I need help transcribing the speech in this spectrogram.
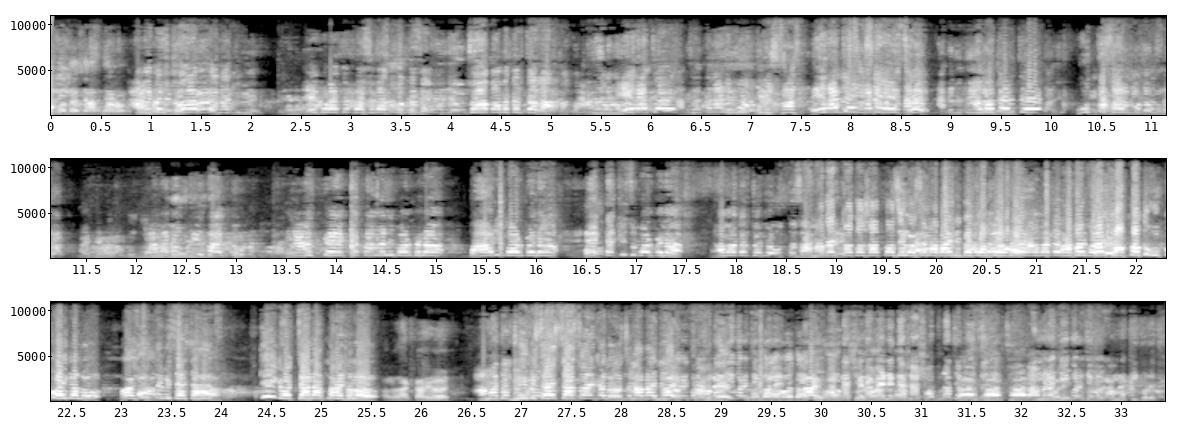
আমাদের সব জায়গা জুড়ে এগুলাতে বসবাস করতেছে। সব আমাদের জায়গা। এরা যে এরা যে এখানে এসে আমাদের যে অত্যাচার করতেছে আমাদের কি দায়িত্ব? আজকে একটা বাঙালি না পাহাড়ি না একটা কিছু না আমাদের জন্য অত্যাচার আমাদের কত স্বপ্ন ছিল সেনাবাহিনীতে চলতে হবে আমাদের এখন গেল। করতে বিচার কি করছেন আপনার এগুলো? আমাদের নির্বিচার চাষ হয়ে গেল সেনাবাহিনী আমরা কি করেছি বলেন? আপনার সেনাবাহিনীতে আসার স্বপ্ন আছে। আমরা কি করেছি বলেন? আমরা কি করেছি?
